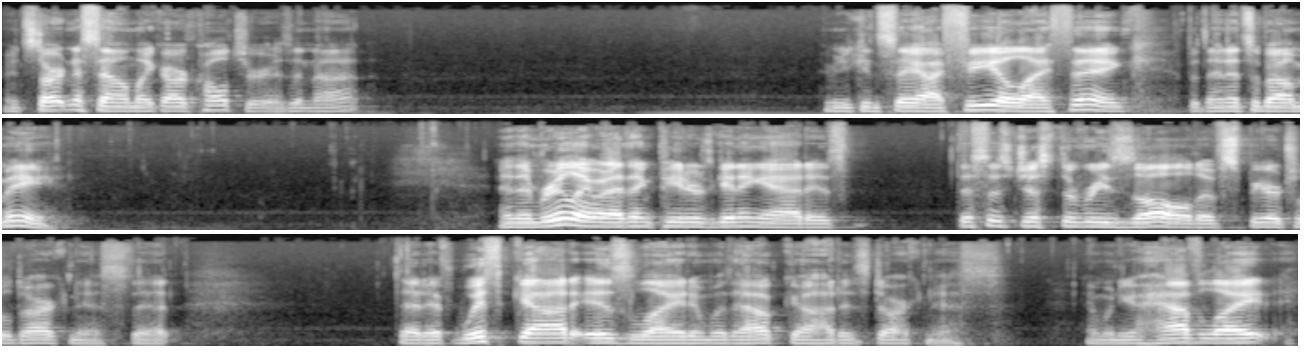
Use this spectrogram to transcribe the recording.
It's starting to sound like our culture, is it not? I mean, you can say, I feel, I think, but then it's about me. And then, really, what I think Peter's getting at is this is just the result of spiritual darkness that, that if with God is light and without God is darkness. And when you have light,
